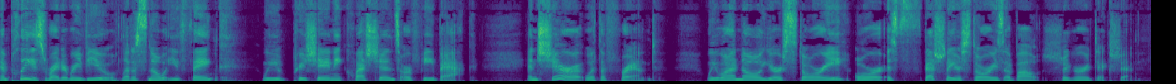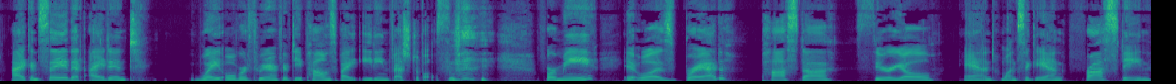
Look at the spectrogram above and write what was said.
And please write a review. Let us know what you think. We appreciate any questions or feedback and share it with a friend. We want to know your story or especially your stories about sugar addiction. I can say that I didn't weigh over 350 pounds by eating vegetables. For me, it was bread, pasta, cereal, and once again, frosting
